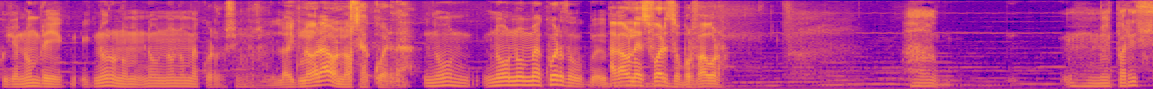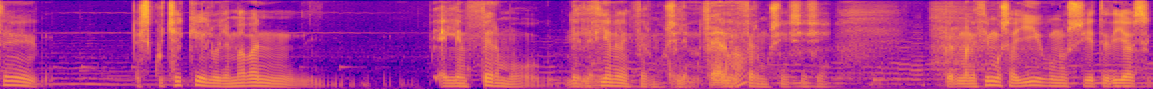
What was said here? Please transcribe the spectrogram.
cuyo nombre ignoro, no, no, no, no me acuerdo, señor. ¿Lo ignora o no se acuerda? No, no, no me acuerdo. Haga un esfuerzo, por favor. Ah, me parece... Escuché que lo llamaban el enfermo. Le decían el enfermo, sí. ¿El enfermo? El enfermo, sí, sí, sí. Permanecimos allí unos siete días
